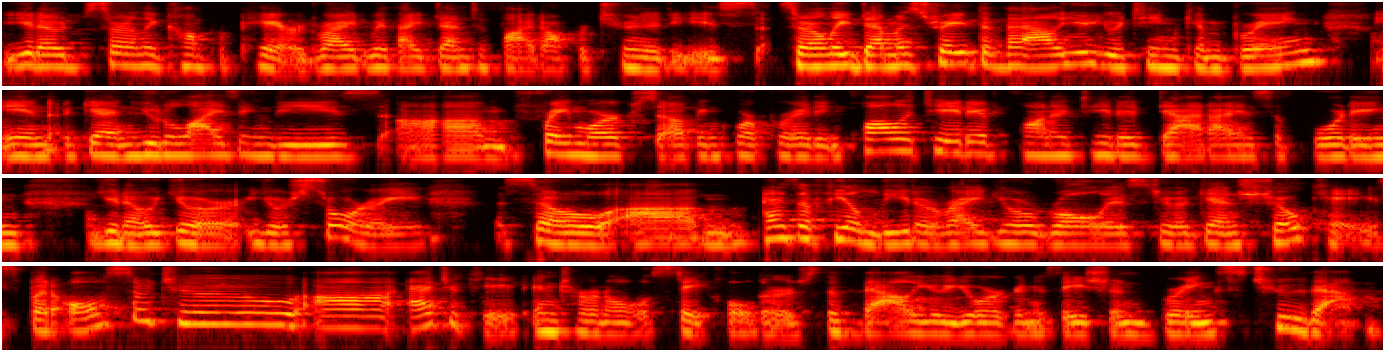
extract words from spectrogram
you know, certainly come prepared, right, with identified opportunities. Certainly demonstrate the value your team can bring in, again, utilizing these um, frameworks of incorporating qualitative, quantitative data and supporting, you know, your your story. So um, as a field leader, right, your role is to again showcase, but also to uh, educate internal stakeholders the value your organization brings to them.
